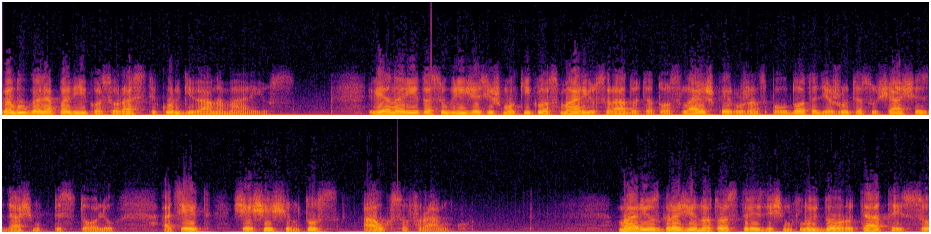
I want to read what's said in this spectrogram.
galų gale pavyko surasti, kur gyvena Marijus. Vieną rytą sugrįžęs iš mokyklos Marijus rado tetos laišką ir užanspauduotą dėžutę su 60 pistolių, atseit 600 aukso frankų. Marijus gražino tos 30 luidorų tetai su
